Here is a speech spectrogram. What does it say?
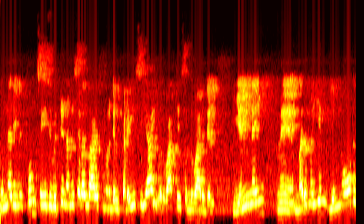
முன்னறிவிப்பும் செய்துவிட்டு நபி ஸல்லல்லாஹு அவர்கள் கடைசியாய் ஒரு வார்த்தை சொல்லுவார்கள். என்னை அஹ், மறுமையில் என்னோடு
